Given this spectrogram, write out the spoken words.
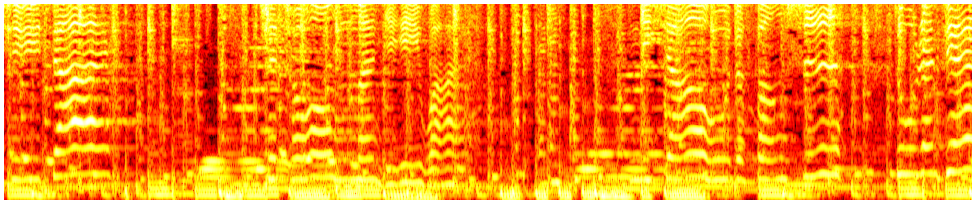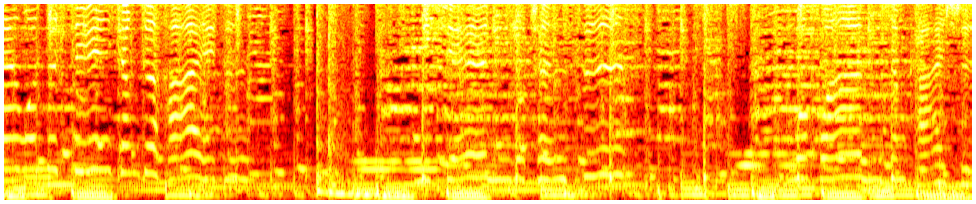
期待，却充满意外。你笑的方式，突然间我的心像个孩子。你陷入沉思，我幻想开始。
